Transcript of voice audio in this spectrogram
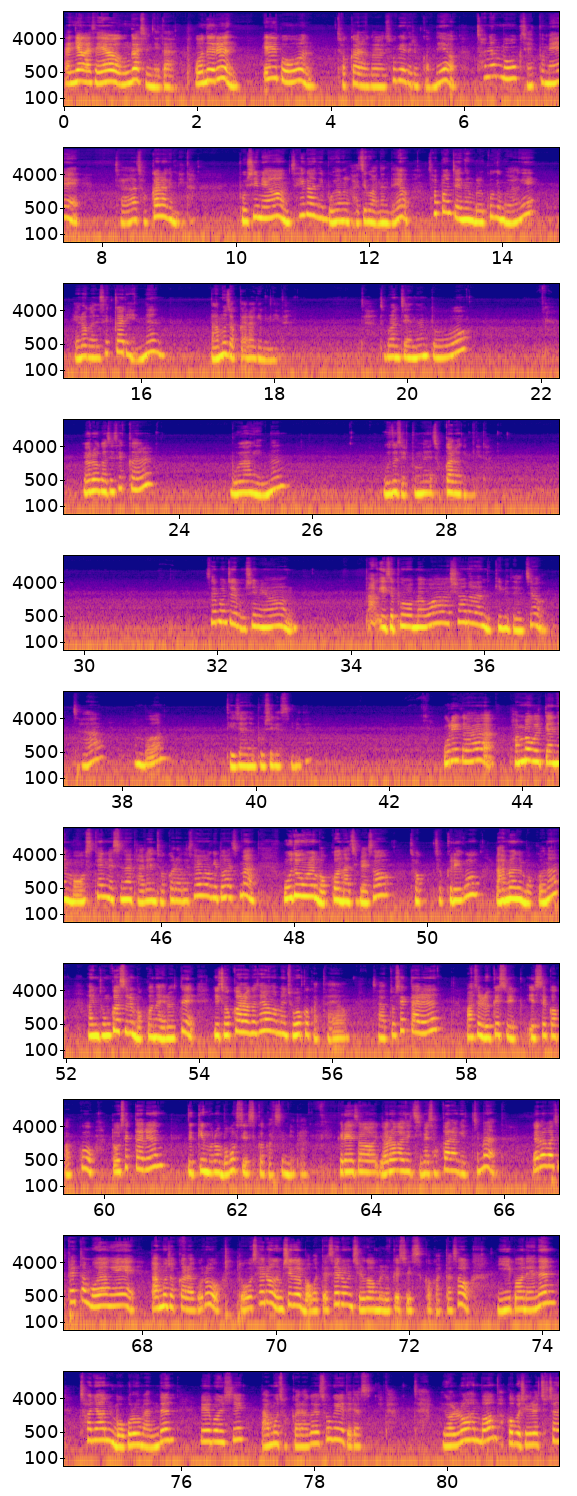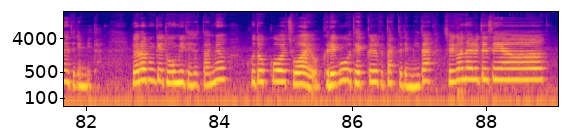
안녕하세요. 은가십니다. 오늘은 일본 젓가락을 소개해 드릴 건데요. 천연목 제품의 자, 젓가락입니다. 보시면 세 가지 모양을 가지고 왔는데요. 첫 번째는 물고기 모양의 여러 가지 색깔이 있는 나무 젓가락입니다. 자, 두 번째는 또 여러 가지 색깔 모양이 있는 우드 제품의 젓가락입니다. 세 번째 보시면 딱 이 제품을 보면 와 시원한 느낌이 들죠? 자 한번 디자인을 보시겠습니다. 우리가 밥 먹을 때는 뭐 스테인레스나 다른 젓가락을 사용하기도 하지만 우동을 먹거나 집에서 적, 저- 그리고 라면을 먹거나 아니면 돈가스를 먹거나 이럴 때 이 젓가락을 사용하면 좋을 것 같아요. 자, 또 색다른 맛을 느낄 수 있- 있을 것 같고 또 색다른 느낌으로 먹을 수 있을 것 같습니다. 그래서 여러 가지 집에 젓가락이 있지만 여러 가지 패턴 모양의 나무 젓가락으로 또 새로운 음식을 먹을 때 새로운 즐거움을 느낄 수 있을 것 같아서 이번에는 천연 목으로 만든 일본식 나무 젓가락을 소개해 드렸습니다. 자, 이걸로 한번 바꿔보시기를 추천해 드립니다. 여러분께 도움이 되셨다면 구독과 좋아요 그리고 댓글 부탁드립니다. 즐거운 하루 되세요.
